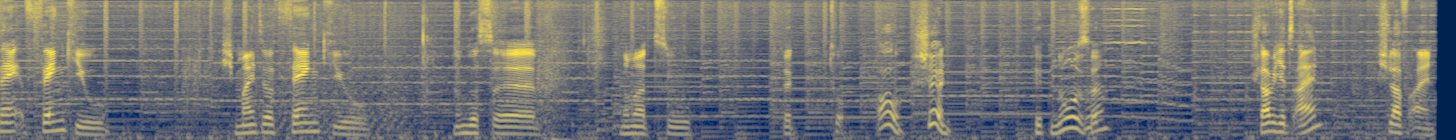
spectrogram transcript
Th thank you. Ich meinte thank you. Um das, äh... Nochmal zu... Oh, schön. Hypnose. Schlafe ich jetzt ein? Ich schlafe ein.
